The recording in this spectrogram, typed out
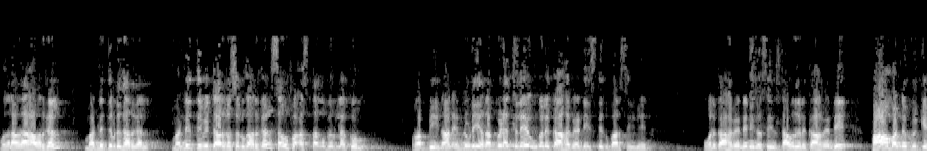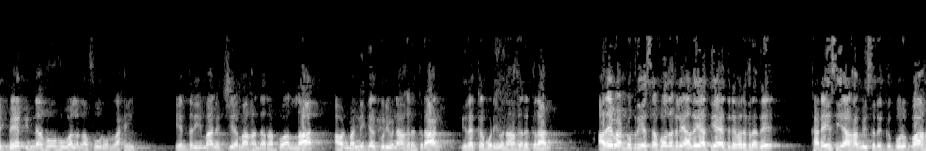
முதலாவதாக அவர்கள் மன்னித்து விடுகிறார்கள். மன்னித்து விட்டு அவர்கள் சொல்கிறார்கள் சௌஃப அஸ்தகுஃபிர் லக்கும் ரப்பி நான் என்னுடைய ரப்பிடத்திலே உங்களுக்காக வேண்டி இஸ்திகுபார் செய்வேன். உங்களுக்காக வேண்டி நீங்கள் செய்த தவறுகளுக்காக வேண்டி பாவ மன்னிப்பு கேட்பேன் இன்னஹூ ஹுவல் உர் ரஹீம். ஏன் தெரியுமா? நிச்சயமாக அந்த ரப்பு அல்லாஹ் அவன் மன்னிக்கக்கூடியவனாக இருக்கிறான் இறக்க முடிவனாக இருக்கிறான். அதே அன்புக்குரிய சகோதரர்களே அதே அத்தியாயத்தில் வருகிறது. கடைசியாக மிஸ்ருக்கு பொறுப்பாக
